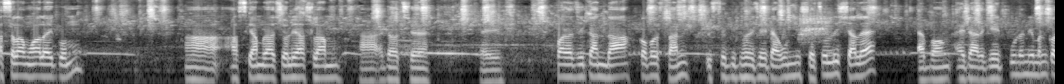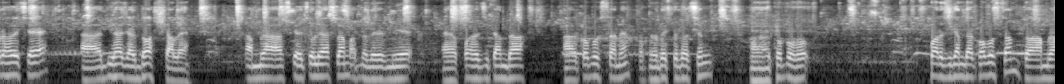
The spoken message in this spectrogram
আসসালামু আলাইকুম। আজকে আমরা চলে আসলাম এটা হচ্ছে এই ফরাজিকান্দা কবরস্থান। স্থাপিত হয়েছে এটা উনিশশো চল্লিশ সালে এবং এটার গেট পুনর্নির্মাণ করা হয়েছে দু হাজার দশ সালে। আমরা আজকে চলে আসলাম আপনাদের নিয়ে আহ, ফরাজিকান্দা কবরস্থানে। আপনারা দেখতে পাচ্ছেন কবর ফরাজিকান্দা কবরস্থান। তো আমরা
